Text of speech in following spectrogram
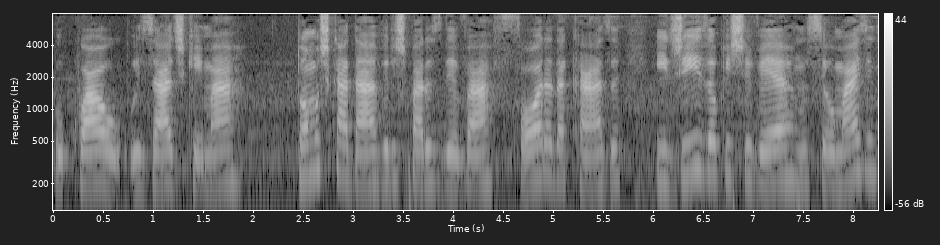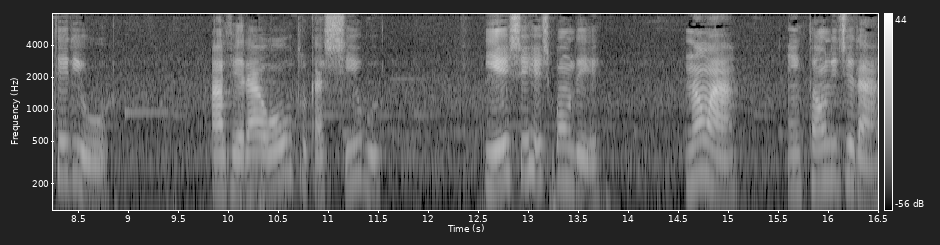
o qual os há de queimar, toma os cadáveres para os levar fora da casa e diz ao que estiver no seu mais interior: Haverá outro castigo? E este responder: Não há. Então lhe dirá:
